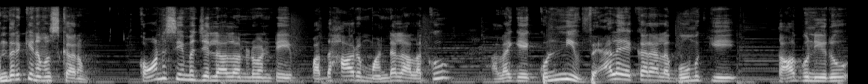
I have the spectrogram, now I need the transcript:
అందరికీ నమస్కారం. కోనసీమ జిల్లాలో ఉన్నటువంటి పదహారు మండలాలకు అలాగే కొన్ని వేల ఎకరాల భూమికి తాగునీరు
